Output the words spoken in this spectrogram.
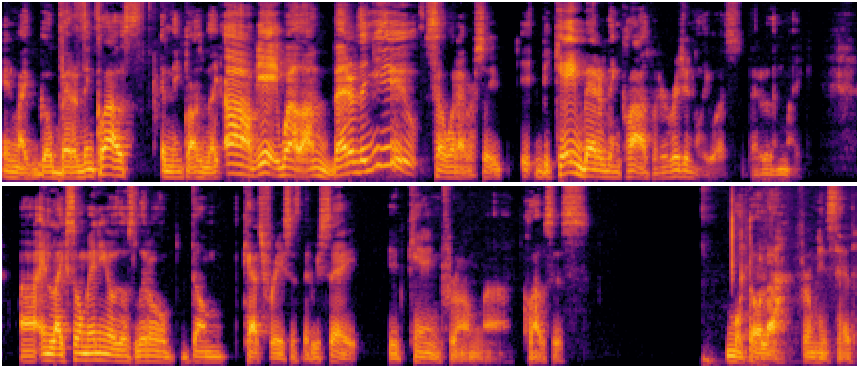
And Mike go better than Klaus, and then Klaus would be like, "Oh yeah, well I'm better than you." So whatever. So it, it became better than Klaus, but originally was better than Mike. Uh, and like so many of those little dumb catchphrases that we say, it came from uh, Klaus's motola from his head.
